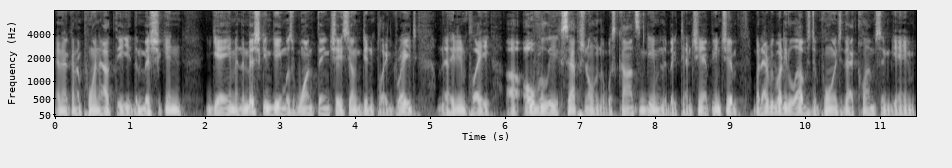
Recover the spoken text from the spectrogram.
and they're going to point out the the Michigan game. And the Michigan game was one thing. Chase Young didn't play great. Now, he didn't play uh, overly exceptional in the Wisconsin game in the Big Ten championship. But everybody loves to point to that Clemson game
